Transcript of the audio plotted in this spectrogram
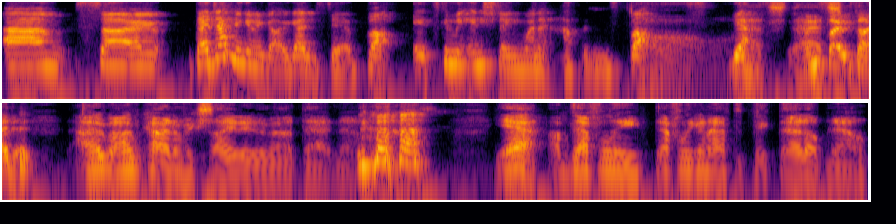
Um, so they're definitely going to go against it, but it's going to be interesting when it happens. But oh, yes, that's, that's, I'm so excited. I'm I'm kind of excited about that now. yeah, I'm definitely definitely gonna have to pick that up now,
